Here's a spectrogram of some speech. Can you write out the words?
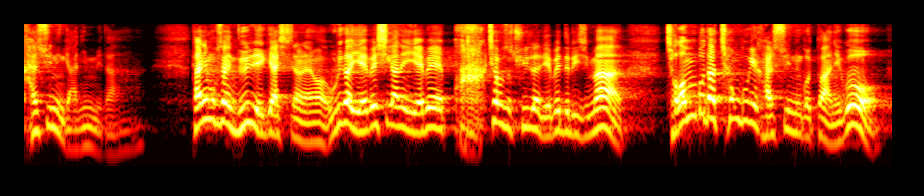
갈 수 있는 게 아닙니다. 담임 목사님 늘 얘기하시잖아요. 우리가 예배 시간에 예배 꽉 채워서 주일날 예배 드리지만 전부 다 천국에 갈 수 있는 것도 아니고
